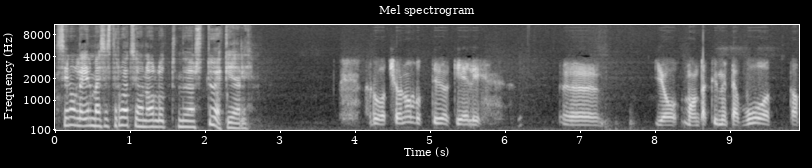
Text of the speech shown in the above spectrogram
Sinulle ilmeisesti ruotsi on ollut myös työkieli. Ruotsi on ollut työkieli öö, jo monta kymmentä vuotta.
